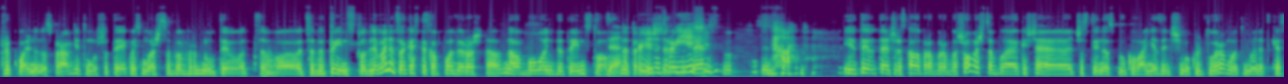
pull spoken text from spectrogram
прикольно насправді, тому що ти якось можеш себе вернути от в це дитинство. Для мене це якась така подорож та на оболонь дитинства або на Троєщину. Да. І ти теж розказала про Барабашова, що це була якась ще частина спілкування з іншими культурами. От у мене таке з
